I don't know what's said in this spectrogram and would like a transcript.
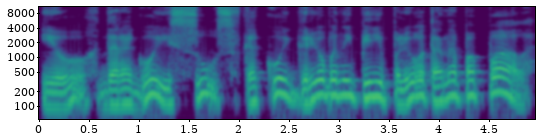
И ох, дорогой Иисус, в какой гребаный переплет она попала!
